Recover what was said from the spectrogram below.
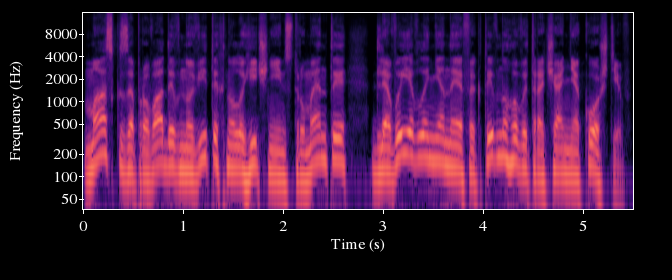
Маск запровадив нові технологічні інструменти для виявлення неефективного витрачання коштів,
